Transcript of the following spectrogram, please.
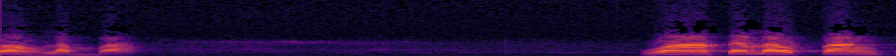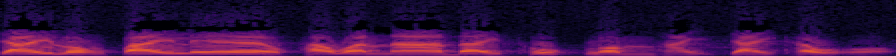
ต้องลำบาก ว่าแต่เราตั้งใจลงไปแล้ว ภาวนาได้ทุกลมหายใจเข้าออก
